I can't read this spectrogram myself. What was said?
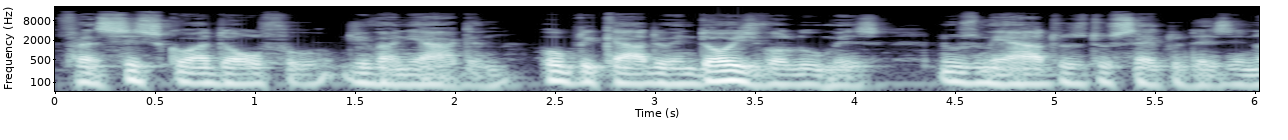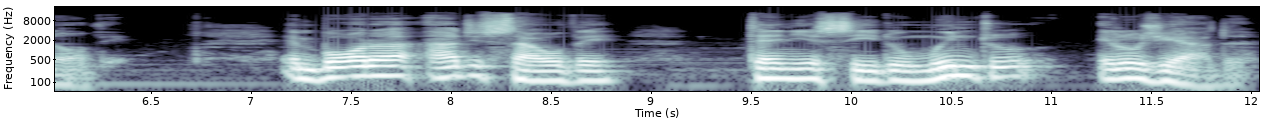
Francisco Adolfo de Vanhagen, publicado em dois volumes nos meados do século XIX. Embora a de Salve tenha sido muito elogiada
